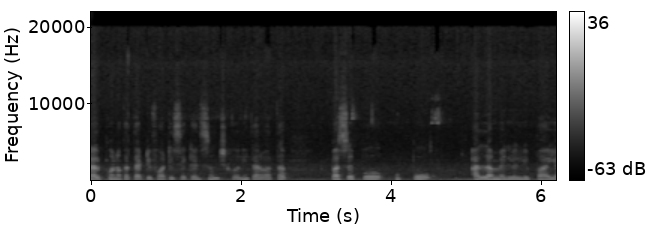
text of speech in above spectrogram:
కలుపుకొని ఒక థర్టీ ఫార్టీ సెకండ్స్ ఉంచుకొని తర్వాత పసుపు ఉప్పు అల్లం వెల్లుల్లిపాయ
